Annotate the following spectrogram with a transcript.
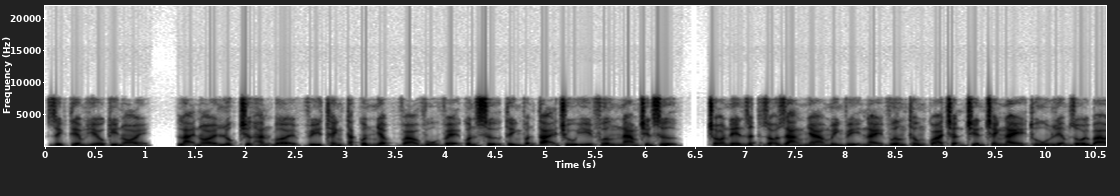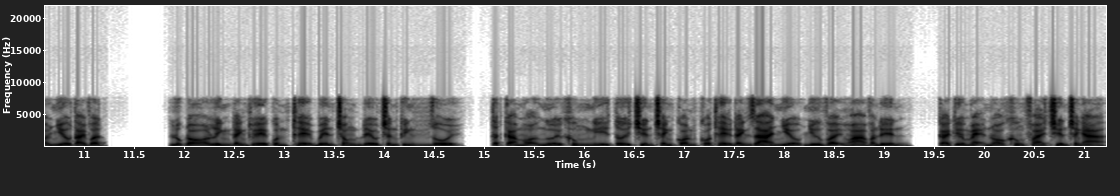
Dịch tiêm hiếu kỳ nói, lại nói lúc trước hắn bởi vì thanh tắc quân nhập vào vũ vệ quân sự tình vẫn tại chú ý phương Nam chiến sự, cho nên rất rõ ràng nhà mình vị này vương thông qua trận chiến tranh này thu liễm rồi bao nhiêu tài vật. Lúc đó lính đánh thuê quần thể bên trong đều chấn kinh rồi, tất cả mọi người không nghĩ tới chiến tranh còn có thể đánh ra nhiều như vậy hoa văn đến, cái kia mẹ nó không phải chiến tranh A,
